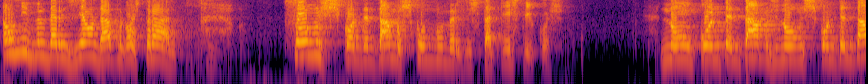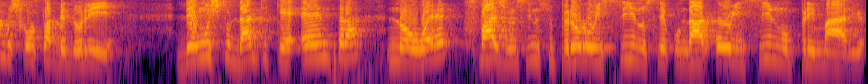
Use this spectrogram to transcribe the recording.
ao nível da região da África Austral. Só nos contentamos com números estatísticos. Não contentamos, não nos contentamos com sabedoria de um estudante que entra, não é, faz o ensino superior ou ensino secundário ou ensino primário,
